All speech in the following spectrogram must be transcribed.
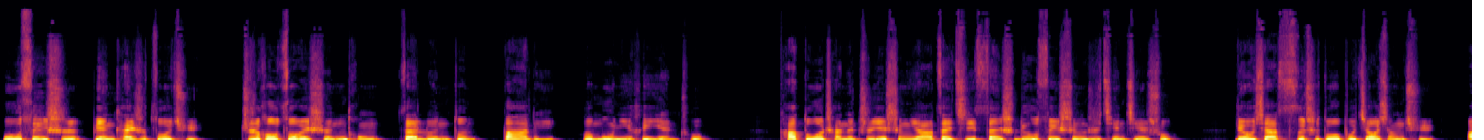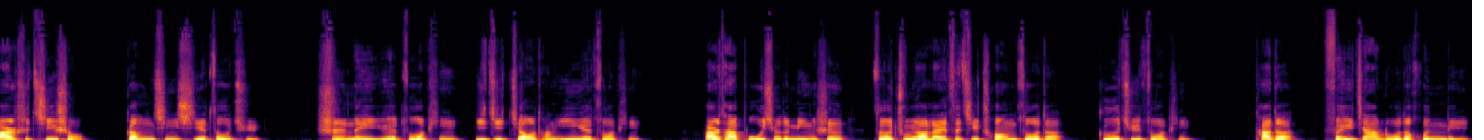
五岁时便开始作曲，之后作为神童在伦敦、巴黎和慕尼黑演出。他多产的职业生涯在其三十六岁生日前结束，留下四十多部交响曲、二十七首钢琴协奏曲、室内乐作品以及教堂音乐作品。而他不朽的名声则主要来自其创作的歌剧作品。他的《费加罗的婚礼》《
